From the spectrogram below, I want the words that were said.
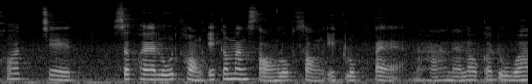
ข้อ 7 square root ของ x กำลัง2ลบ 2x ลบ8นะคะนั้นเราก็ดูว่า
